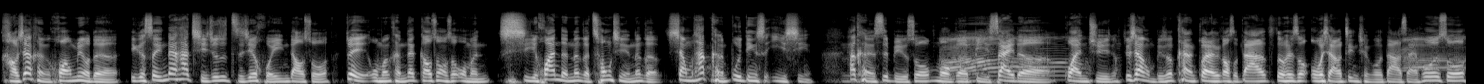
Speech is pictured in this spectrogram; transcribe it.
好像很荒谬的一个设定，但他。其实就是直接回应到说，对我们可能在高中的时候，我们喜欢的那个憧憬的那个项目，它可能不一定是异性，他可能是比如说某个比赛的冠军，就像我们比如说看《灌篮高手》，大家都会说我想要进全国大赛，或者说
